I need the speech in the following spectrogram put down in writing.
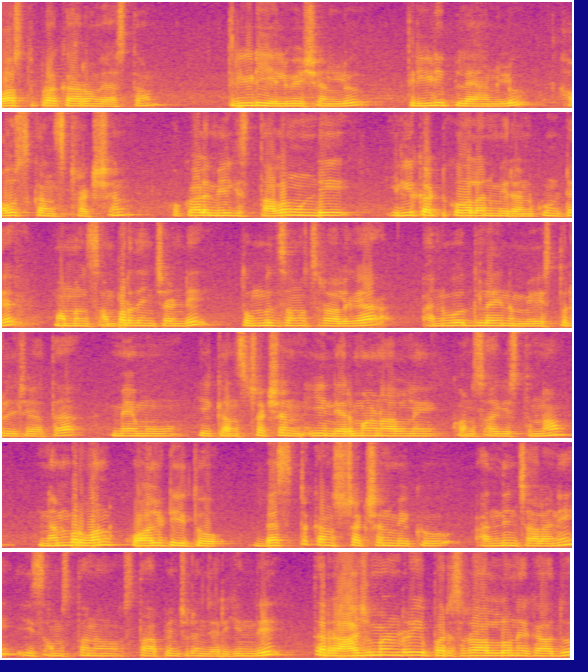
వాస్తు ప్రకారం వేస్తాం. త్రీ డి ఎలివేషన్లు త్రీ డి ప్లాన్లు హౌస్ కన్స్ట్రక్షన్ ఒకవేళ మీకు స్థలం ఉండి ఇల్లు కట్టుకోవాలని మీరు అనుకుంటే మమ్మల్ని సంప్రదించండి. తొమ్మిది సంవత్సరాలుగా అనువదులైన మేస్త్రుల చేత మేము ఈ కన్స్ట్రక్షన్ ఈ నిర్మాణాలని కొనసాగిస్తున్నాం. నెంబర్ వన్ క్వాలిటీతో బెస్ట్ కన్స్ట్రక్షన్ మీకు అందించాలని ఈ సంస్థను స్థాపించడం జరిగింది. రాజమండ్రి పరిసరాల్లోనే కాదు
